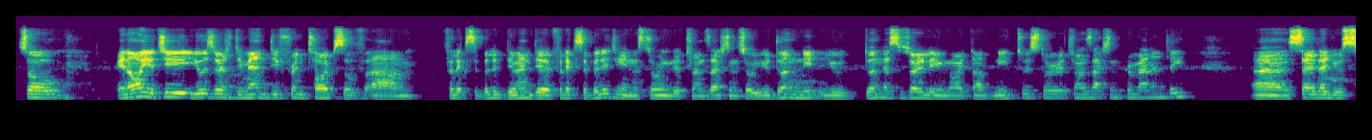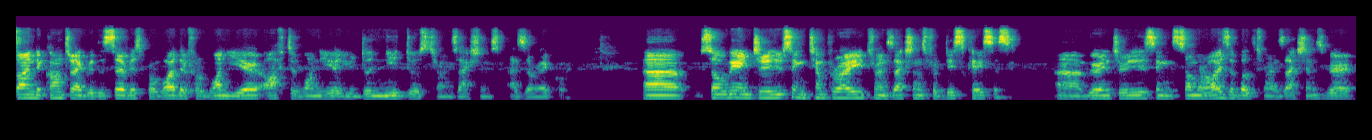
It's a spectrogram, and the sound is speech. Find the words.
So in IoT, users demand different types of um, flexibility, demand the flexibility in storing the transaction. So you don't need, you don't necessarily might not need to store your transaction permanently, uh, say that you signed a contract with the service provider for one year. After one year, you don't need those transactions as a record. Uh, so we're introducing temporary transactions for these cases. Uh, we're introducing summarizable transactions where,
